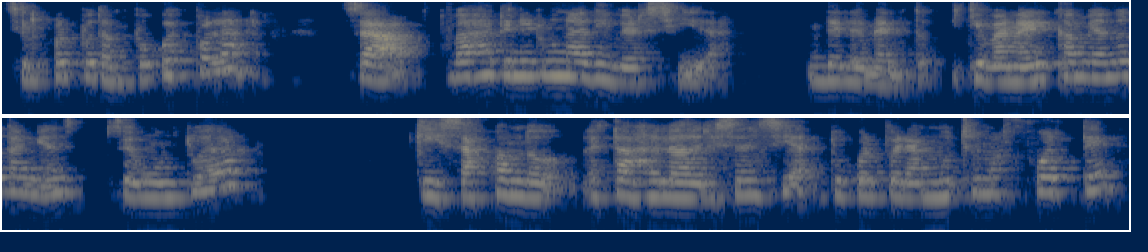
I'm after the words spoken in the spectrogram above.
si el cuerpo tampoco es polar. O sea, vas a tener una diversidad de elementos y que van a ir cambiando también según tu edad. Quizás cuando estabas en la adolescencia tu cuerpo era mucho más fuerte,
